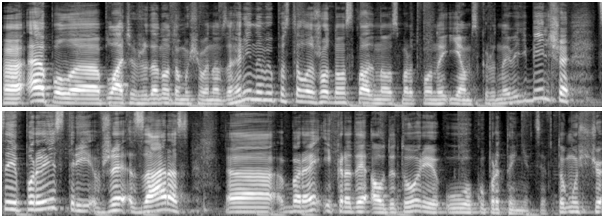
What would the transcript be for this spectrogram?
Е, Apple е, плаче вже давно, тому що вона взагалі не випустила жодного складеного смартфону. І я вам скажу навіть більше. Цей пристрій вже зараз е, бере і краде аудиторію у купертинівців, тому що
